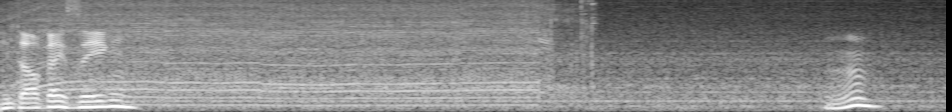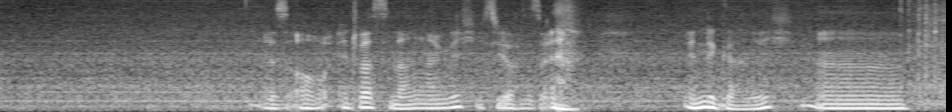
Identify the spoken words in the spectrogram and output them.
Hinter auch gleich sägen. Hm. Ist auch etwas lang eigentlich. Ich sehe auch das Ende gar nicht. Äh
